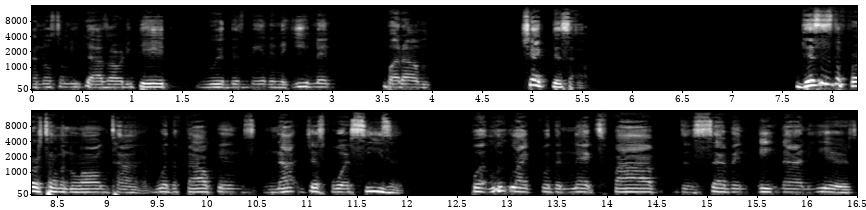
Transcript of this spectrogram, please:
I know some of you guys already did with this being in the evening, but um, check this out. This is the first time in a long time where the Falcons, not just for a season, but look like for the next five to seven, eight, nine years,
